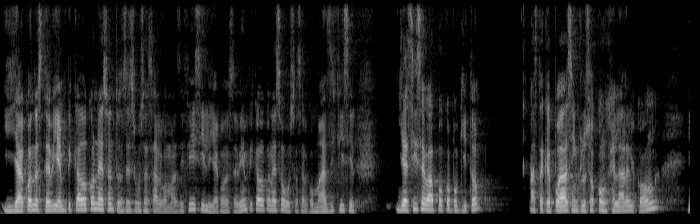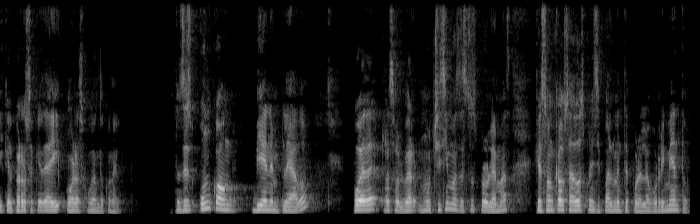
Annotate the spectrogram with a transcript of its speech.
Y ya cuando esté bien picado con eso, entonces usas algo más difícil. Y ya cuando esté bien picado con eso, usas algo más difícil. Y así se va poco a poquito hasta que puedas incluso congelar el Kong y que el perro se quede ahí horas jugando con él. Entonces, un Kong bien empleado puede resolver muchísimos de estos problemas que son causados principalmente por el aburrimiento.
